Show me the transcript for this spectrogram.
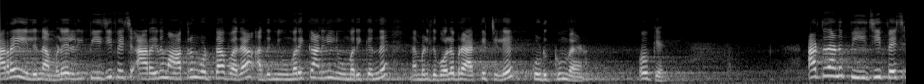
അറയിൽ നമ്മൾ അല്ലെങ്കിൽ പി ജി ഫെച്ച് അറയിൽ മാത്രം കൊടുത്താൽ പോരാ. അത് ന്യൂമറിക് ആണെങ്കിൽ ന്യൂമറിക് എന്ന് നമ്മൾ ഇതുപോലെ ബ്രാക്കറ്റിൽ കൊടുക്കും വേണം. ഓക്കെ അടുത്തതാണ് പി ജി ഫെച്ച്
